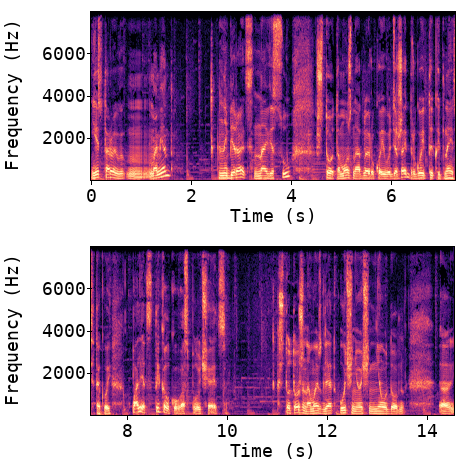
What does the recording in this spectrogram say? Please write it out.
Есть второй момент – набирать на весу что-то. Можно одной рукой его держать, другой тыкать. Знаете, такой палец-тыкалка у вас получается. Что тоже, на мой взгляд, очень и очень неудобно. Э,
